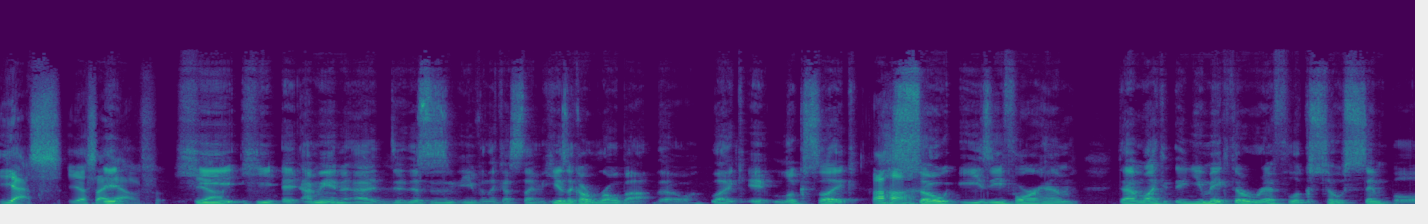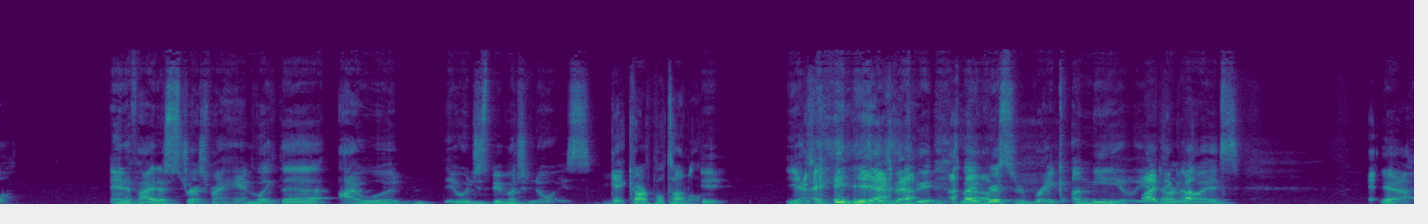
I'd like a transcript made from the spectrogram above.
Yes, yes, I it, have. He yeah. he. I mean, uh, this isn't even like a slam. He's like a robot though. Like it looks like uh-huh. so easy for him that I'm like, you make the riff look so simple. And if I just stretch my hand like that, I would. It would just be a bunch of noise. Get carpal tunnel. It, yeah, yeah, exactly. My um, wrist would break immediately. I, I don't know. About, it's yeah,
